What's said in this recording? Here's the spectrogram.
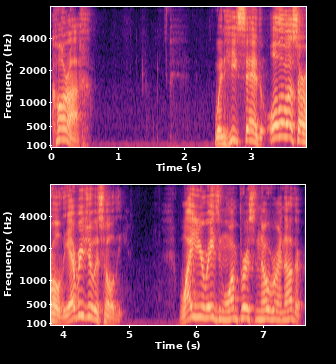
Korach, when he said, All of us are holy, every Jew is holy, why are you raising one person over another?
